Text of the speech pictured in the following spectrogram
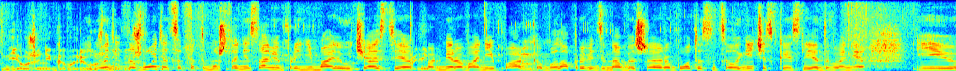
Я уже не говорю, И что... люди заботятся, потому что они сами принимали участие Поним- в формировании парка. Была проведена большая работа, социологическое исследование. И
